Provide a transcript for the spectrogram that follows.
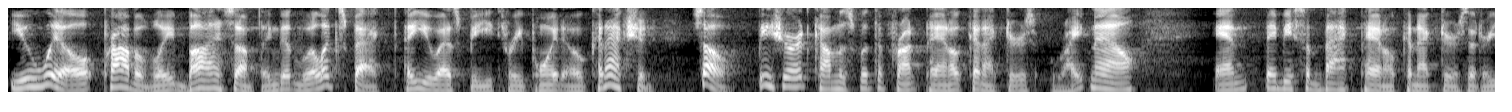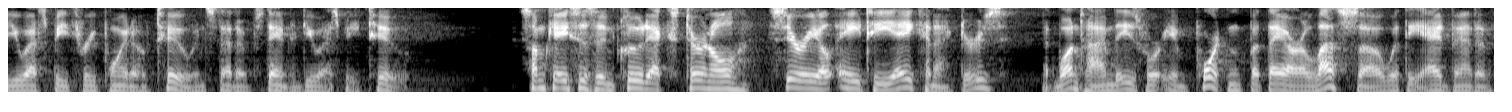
you will probably buy something that will expect a USB 3.0 connection. So be sure it comes with the front panel connectors right now and maybe some back panel connectors that are USB 3.02 instead of standard USB 2. Some cases include external serial ATA connectors. At one time, these were important, but they are less so with the advent of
